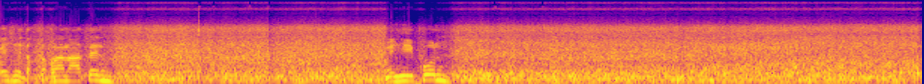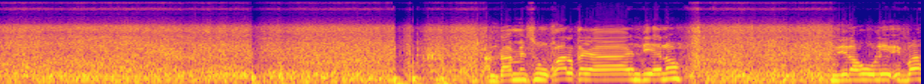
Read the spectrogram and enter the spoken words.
Guys, itaktak na natin. May hipon. Ang daming sukal kaya hindi ano hindi nahuli yung iba.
